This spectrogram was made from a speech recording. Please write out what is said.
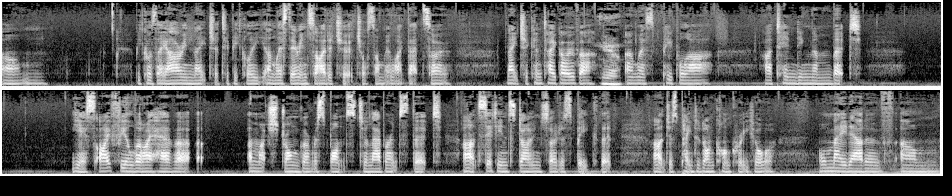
Um, because they are in nature typically, unless they're inside a church or somewhere like that. So nature can take over Yeah. unless people are are tending them. But yes, I feel that I have a a much stronger response to labyrinths that aren't set in stone, so to speak, that aren't just painted on concrete or or made out of um,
